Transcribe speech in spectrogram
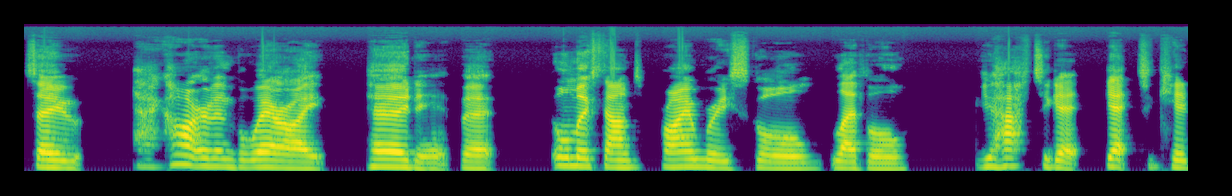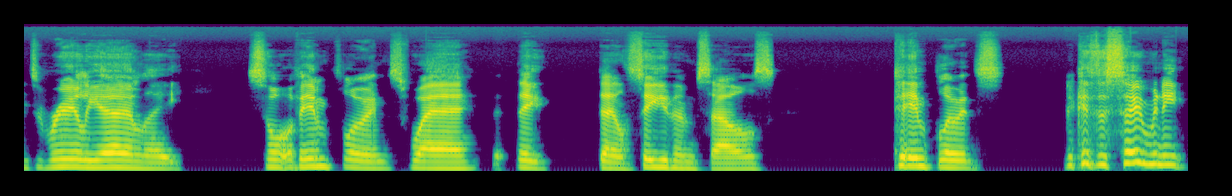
So I can't remember where I heard it, but almost down to primary school level, you have to get get to kids really early, sort of influence where they they'll see themselves to influence because there's so many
